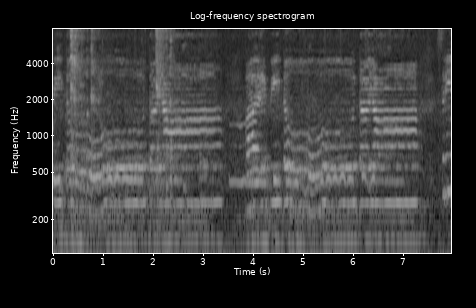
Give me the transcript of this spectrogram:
अर्पितो तया अर्पितो तया। श्री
